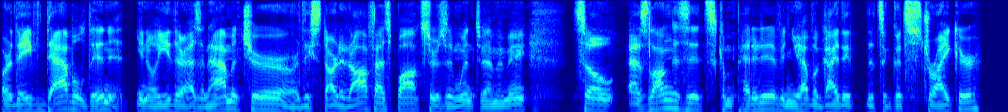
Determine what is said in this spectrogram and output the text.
or they've dabbled in it, you know, either as an amateur or they started off as boxers and went to MMA. So as long as it's competitive and you have a guy that, that's a good striker,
